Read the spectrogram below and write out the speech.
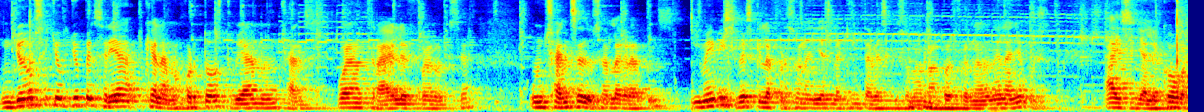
yo no sé, yo, yo pensaría que a lo mejor todos tuvieran un chance, fueran trailers, fueran lo que sea un chance de usarla gratis. Y maybe si ves que la persona ya es la quinta vez que usa una rampa de frenado en el año, pues ahí sí ya le cobras.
